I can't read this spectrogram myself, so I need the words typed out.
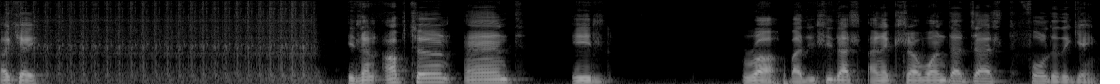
okay. It's an upturn and it's raw but you see that's an extra one that just folded again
